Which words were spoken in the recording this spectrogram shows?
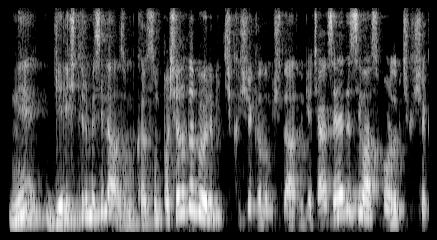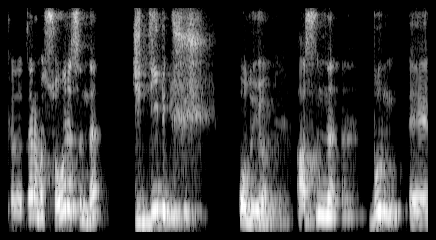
ni geliştirmesi lazım. Kasımpaşa'da da böyle bir çıkış yakalamışlardı. Geçen sene de Sivas Spor'da bir çıkış yakaladılar ama sonrasında ciddi bir düşüş oluyor. Aslında bu e,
